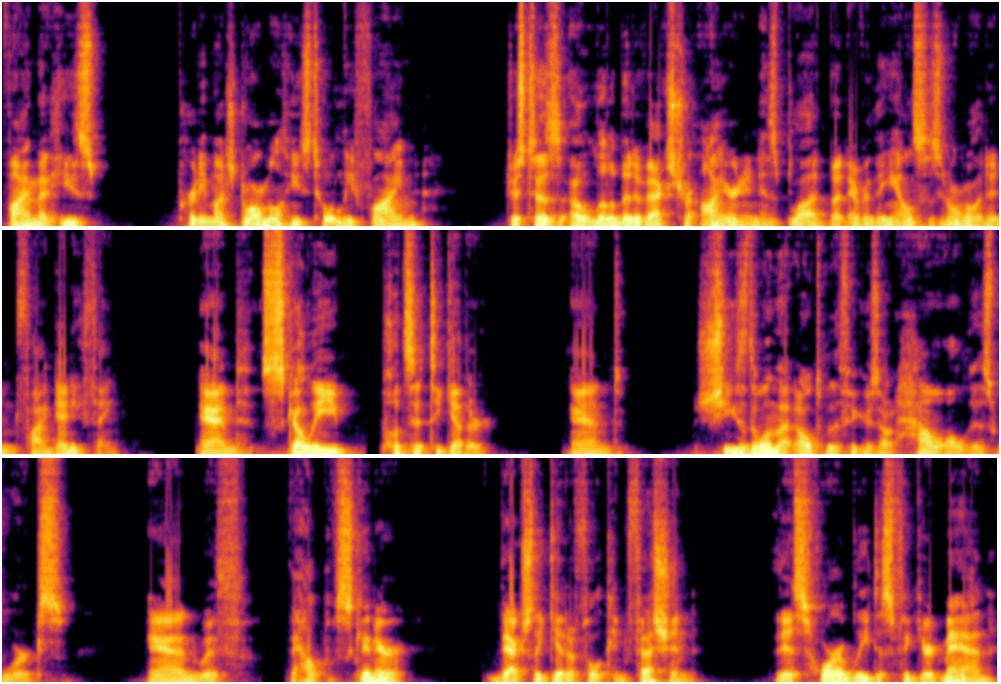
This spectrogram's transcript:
find that he's pretty much normal. He's totally fine, just has a little bit of extra iron in his blood, but everything else is normal. I didn't find anything. And Scully puts it together. And she's the one that ultimately figures out how all this works. And with the help of Skinner, they actually get a full confession. This horribly disfigured man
